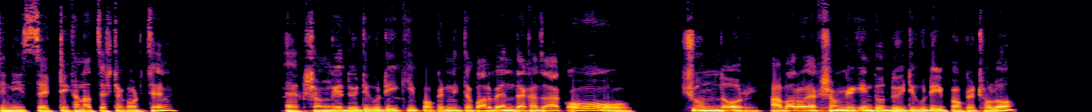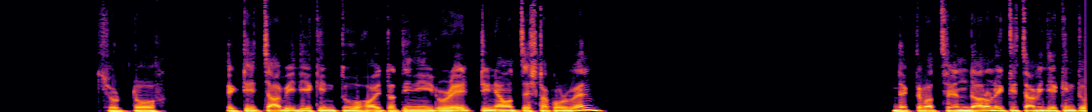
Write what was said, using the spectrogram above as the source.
তিনি সেটটি খেলার চেষ্টা করছেন। একসঙ্গে দুইটি গুটি কি পকেট নিতে পারবেন? দেখা যাক। ও, সুন্দর। আবারও একসঙ্গে কিন্তু দুইটি গুটি পকেট হলো। ছোট্ট একটি চাবি দিয়ে কিন্তু হয়তো তিনি রেডটি নেওয়ার চেষ্টা করবেন। দেখতে পাচ্ছেন, দারুণ একটি চাবি দিয়ে কিন্তু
